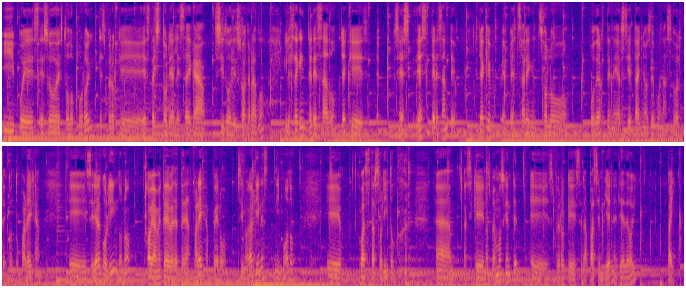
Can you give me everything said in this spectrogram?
Y pues eso es todo por hoy. Espero que esta historia les haya sido de su agrado y les haya interesado, ya que es, interesante, ya que en pensar en solo poder tener 7 años de buena suerte con tu pareja eh, sería algo lindo, ¿no? Obviamente debes de tener pareja, pero si no la tienes, ni modo. Eh, vas a estar solito. así que nos vemos gente. Eh, espero que se la pasen bien el día de hoy. Bye.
